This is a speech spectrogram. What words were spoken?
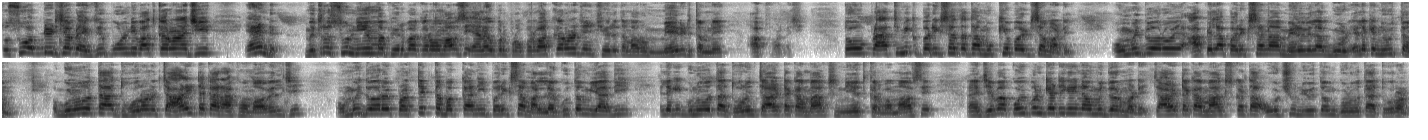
તો શું અપડેટ છે, આપણે એક્ઝિટ પોલની વાત કરવાના છીએ એન્ડ મિત્રો, શું નિયમમાં ફેરફાર કરવામાં આવશે, એના ઉપર પ્રોપર વાત કરવાના છે, અને છેલ્લે તમારું મેરિટ તમને આપવાના છે. તો પ્રાથમિક પરીક્ષા તથા મુખ્ય પરીક્ષા માટે ઉમેદવારોએ આપેલા પરીક્ષાના મેળવેલા ગુણ, એટલે કે ન્યૂનતમ ગુણવત્તા ધોરણ ચાળીસ ટકા રાખવામાં આવેલ છે. ઉમેદવારોએ પ્રત્યેક તબક્કાની પરીક્ષામાં લઘુત્તમ યાદી એટલે કે ગુણવત્તા ધોરણ ચાર ટકા માર્ક્સ નિયત કરવામાં આવશે. અને જેમાં કોઈ પણ કેટેગરીના ઉમેદવાર માટે ચાર ટકા માર્ક્સ કરતાં ઓછું ન્યૂનતમ ગુણવત્તા ધોરણ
